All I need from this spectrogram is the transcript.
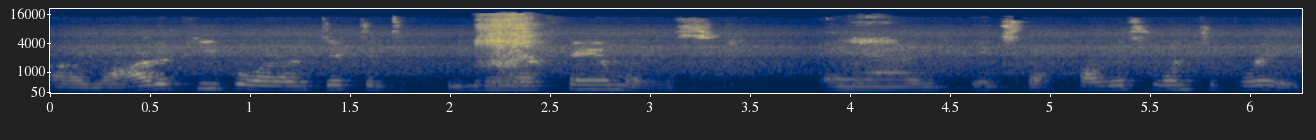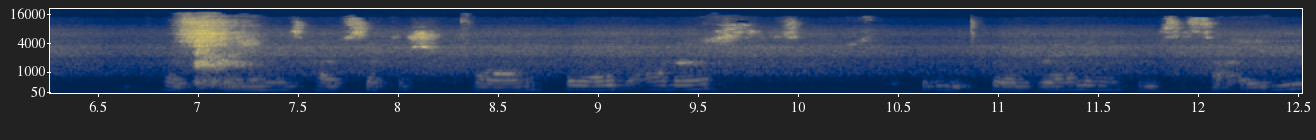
A lot of people are addicted to pleasing their families, and it's the hardest one to break because families have such a strong hold on us, through programming and through society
